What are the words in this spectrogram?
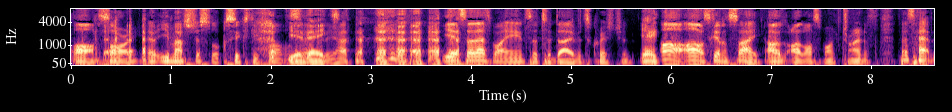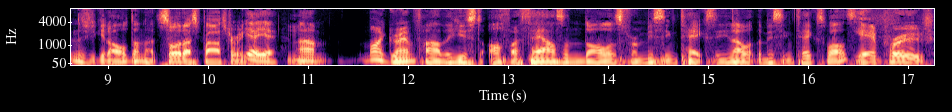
Oh, sorry. Uh, You must just look 65 or Yeah, 70. yeah, so that's my answer to David's question. Yeah. Oh, oh, I was going to say, I, I lost my train of, that's happened as you get old, doesn't it? Sawdust pastoring. Yeah, yeah. Um, my grandfather used to offer thousand dollars for a missing text, and you know what the missing text was? Yeah, prove.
